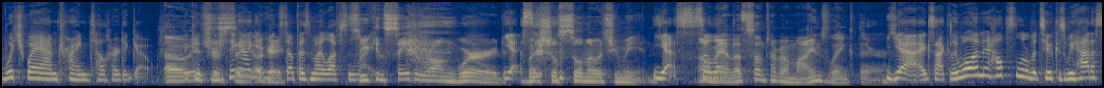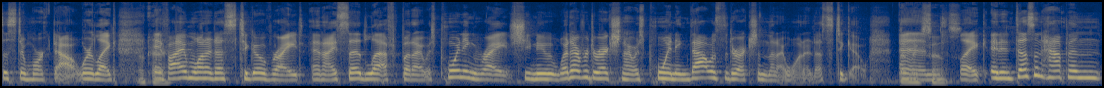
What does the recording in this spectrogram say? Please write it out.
which way I'm trying to tell her to go. Uh-huh. Oh, because the thing I get mixed up is my left and So right. you can say the wrong word, Yes. but she'll still know what you mean. yes. So oh man, that's some type of mind link there. Yeah, exactly. Well, and it helps a little bit too because we had a system worked out where, like, if I wanted us to go right and I said left, but I was pointing right, she knew whatever direction I was pointing, that was the direction that I wanted us to go. That and makes sense. like, and it doesn't happen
